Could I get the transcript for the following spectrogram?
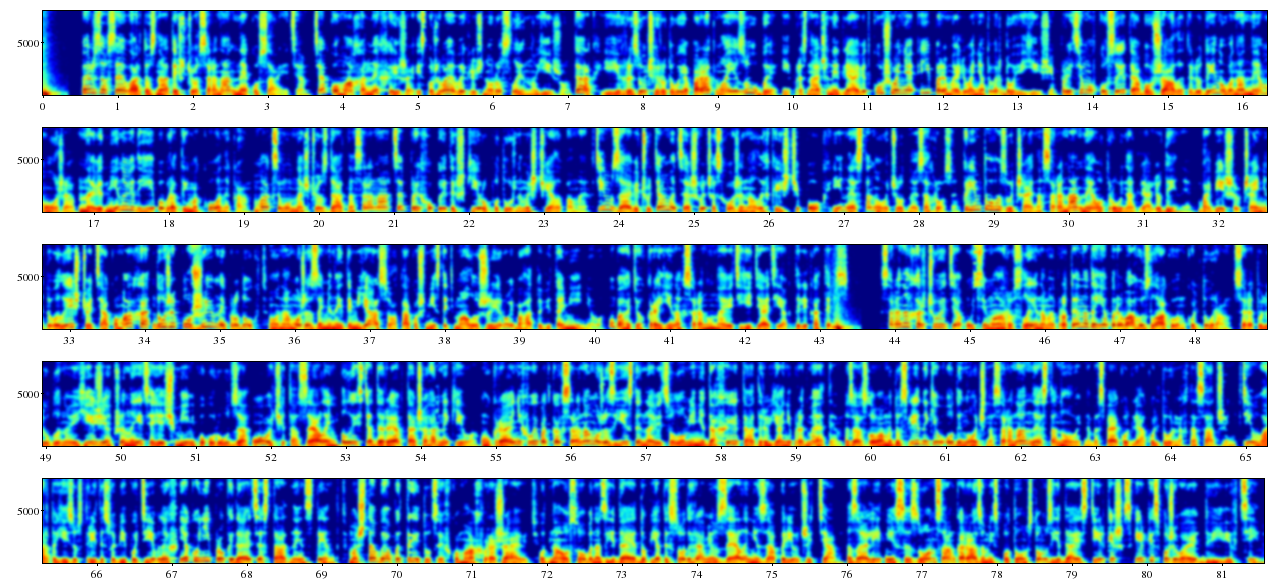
Перш за все, варто знати, що сарана не кусається. Ця комаха не хижа і споживає виключно рослинну їжу. Так, її гризучий ротовий апарат має зуби і призначений для відкушування і перемелювання твердої їжі. При цьому вкусити або вжалити людину вона не може, на відміну від її побратима коника. Максимум на що здатна сарана це прихопити шкіру потужними щелепами. Втім, за відчуттями це швидше схоже на легкий щіпок і не становить жодної загрози. Крім того, звичайна сарана не отруйна для людини. Ба більше вчені довели, що ця комаха дуже поживний продукт. Вона може замінити м'ясо, а також містить мало жиру і багато вітамінів. У багатьох країнах сарану навіть їдять як делікатес. Сарана харчується усіма рослинами, проте надає перевагу злаковим культурам. Серед улюбленої їжі пшениця, ячмінь, кукурудза, овочі та зелень, листя дерев та чагарників. У крайніх випадках сарана може з'їсти навіть солом'яні дахи та дерев'яні предмети. За словами дослідників, одиночна сарана не становить небезпеку для культурних насаджень. Втім, варто їй зустріти собі подібних, як у ній прокидається стадний інстинкт. Масштаби апетиту цих комах вражають. Одна особина з'їдає до 500 грамів зелені за період життя. За літній сезон самка разом із потомством з'їдає стільки ж, скільки споживають дві вівці.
